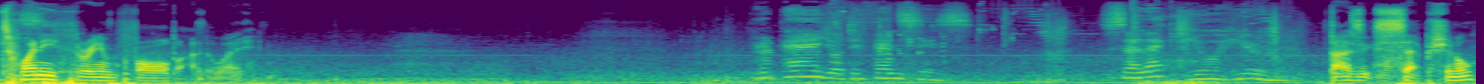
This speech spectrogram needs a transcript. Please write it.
23 and 4, by the way. Prepare your defenses. Select your hero. That is exceptional.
